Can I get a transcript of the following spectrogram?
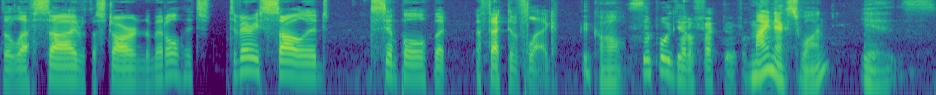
the left side with a star in the middle. It's it's a very solid, simple but effective flag. Good call. Simple yet effective. My next one is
